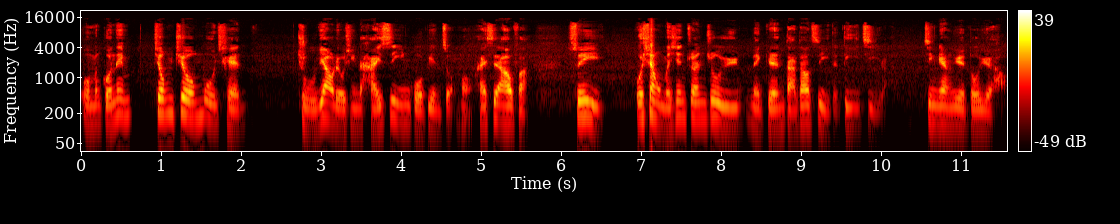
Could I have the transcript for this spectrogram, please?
我们国内。终究目前主要流行的还是英国变种哦，还是 Alpha，所以我想我们先专注于每个人打到自己的第一季啊，尽量越多越好。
